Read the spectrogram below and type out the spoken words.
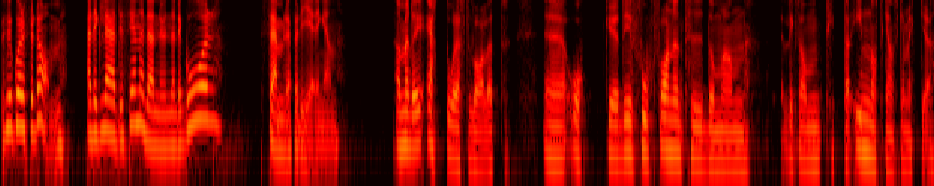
Hur går det för dem? Är det glädjescener där nu när det går sämre för regeringen? Ja, men det är ett år efter valet eh, och eh, det är fortfarande en tid då man liksom tittar inåt ganska mycket.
